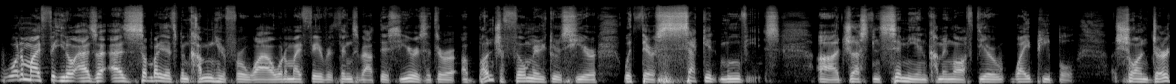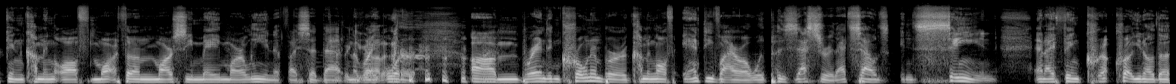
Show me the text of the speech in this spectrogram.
One of my you know as a, as somebody that's been coming here for a while one of my favorite things about this year is that there are a bunch of filmmakers here with their second movies. Uh, justin simien coming off dear white people sean durkin coming off martha marcy may marlene if i said that in the right order. Um, brandon cronenberg coming off antiviral with possessor. That sounds insane and I think you know the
